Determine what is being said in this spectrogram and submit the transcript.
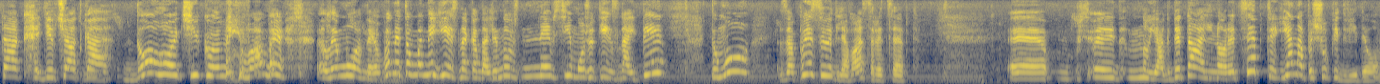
Так, дівчатка, довго очікувані вами лимони. Вони то в мене є на каналі. Ну, не всі можуть їх знайти, тому записую для вас рецепт. Е, е, ну як, детально рецепт я напишу під відео.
